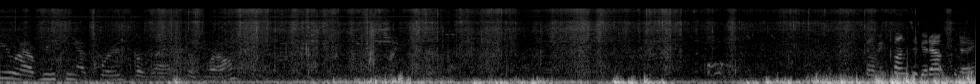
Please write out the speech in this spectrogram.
you uh, reaching out towards the lens as well. It's gonna be fun to get out today.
